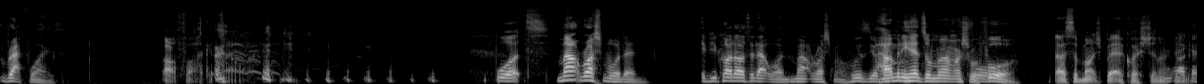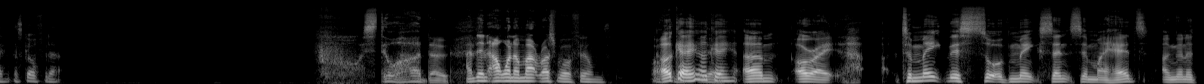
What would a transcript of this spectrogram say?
rap wise. Oh fuck. it what? Mount Rushmore. Then, if you can't answer that one, Mount Rushmore. Who's your? How many heads on Mount Rushmore? Four. Four. That's a much better question, I think. Okay, let's go for that. It's still hard though. And then I want a Mount Rushmore films. Okay, Yeah. okay. Um, all right. To make this sort of make sense in my head, I'm gonna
